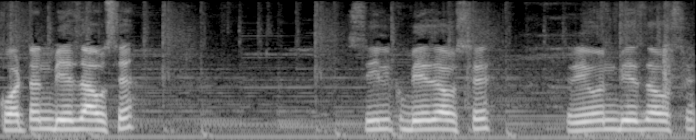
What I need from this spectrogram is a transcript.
કોટન બેઝ આવશે. સિલ્ક બેઝ આવશે. રેવન બેઝ આવશે.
